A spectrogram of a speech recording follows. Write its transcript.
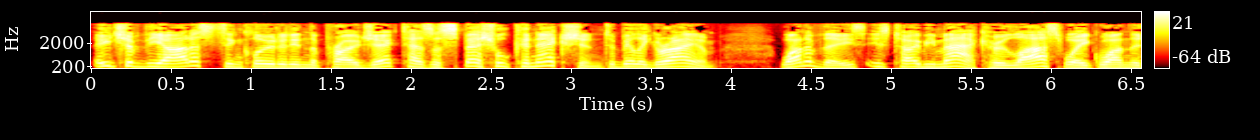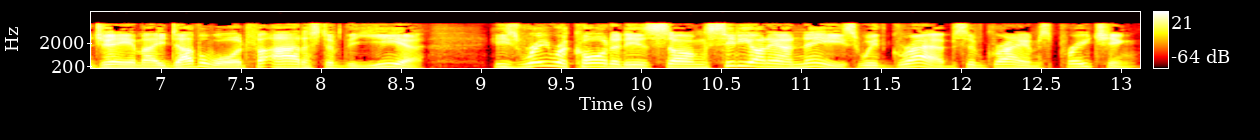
Each of the artists included in the project has a special connection to Billy Graham. One of these is tobyMac, who last week won the GMA Dove Award for Artist of the Year. He's re recorded his song City on Our Knees with grabs of Graham's preaching.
